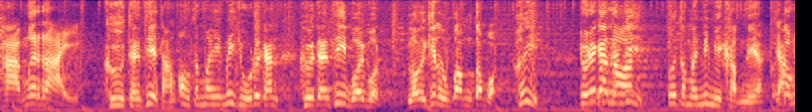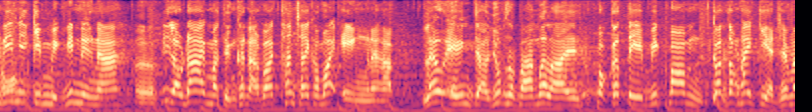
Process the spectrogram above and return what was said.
ภาเมื่อไหร่ คือแทนที่จะถามเอ้าทำไมไม่อยู่ด้วยกัน คือแทนที่บอยบท เราจะคิดลุงป้อมต้องบอก เฮ้ย อยู่ด้วยกันนอนแที่เออทำไมไม่มีคำนี้จากตรงนี้องมีกิมมิกนิดนึงนะเออนี่เราได้มาถึงขนาดว่าท่านใช้คำว่าเองนะครับ แล้วเองจะยุบสภาเมื่อไหร่ ปกติบิ๊กป้อมก็ต้องให้เกียรติใช่ไหม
